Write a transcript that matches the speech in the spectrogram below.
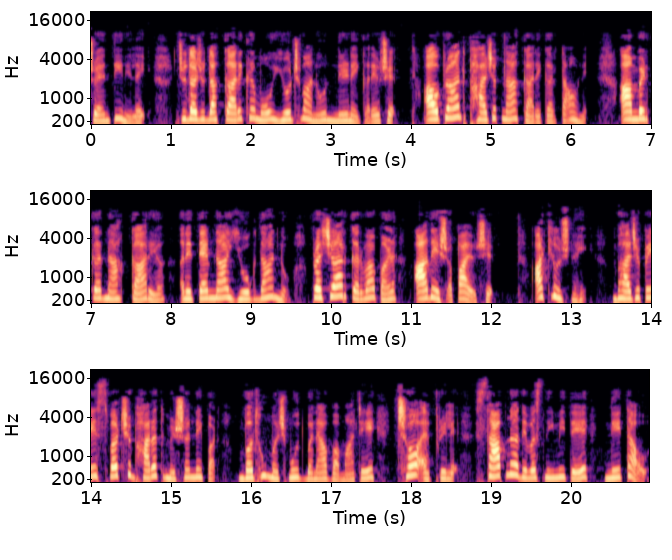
જયંતીને લઈ જુદા જુદા કાર્યક્રમો યોજવાનો નિર્ણય કર્યો છે. આ ઉપરાંત ભાજપના કાર્યકર્તાઓને આંબેડકરના કાર્ય અને તેમના યોગદાનનો પ્રચાર કરવા પણ આદેશ અપાયો છે. આટલું જ નહીં ભાજપે સ્વચ્છ ભારત મિશનને પણ વધુ મજબૂત બનાવવા માટે છ એપ્રિલે સ્થાપના દિવસ નિમિત્તે નેતાઓ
